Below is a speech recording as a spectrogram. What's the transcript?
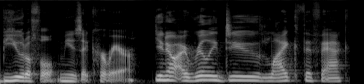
beautiful music career. You know, I really do like the fact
